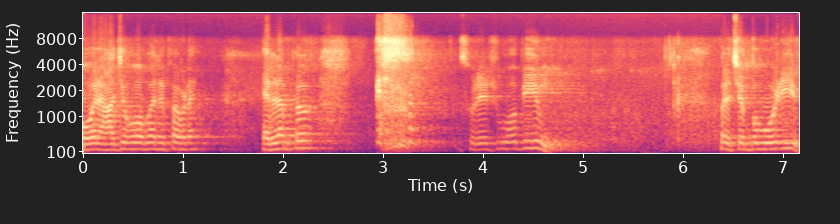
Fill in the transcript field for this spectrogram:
ഓ- രാജഗോപാൽ എവിടെ? എല്ലാം ഇപ്പോൾ സുരേഷ് ഗോപിയും ഒരു ചെമ്പ് കോഴിയും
